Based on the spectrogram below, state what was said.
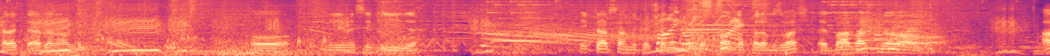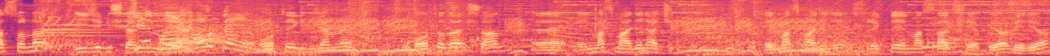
karakterden aldım. Oo, bunu yemesek iyiydi. Tekrar sandık açalım. Çok fazla paramız var. Ee, Barbar Kralı aldım. Az sonra iyice güçlendiğimde yani ortaya gideceğim ve ortada şu an e, elmas madeni açık. Elmas madeni sürekli elmaslar şey yapıyor, veriyor.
